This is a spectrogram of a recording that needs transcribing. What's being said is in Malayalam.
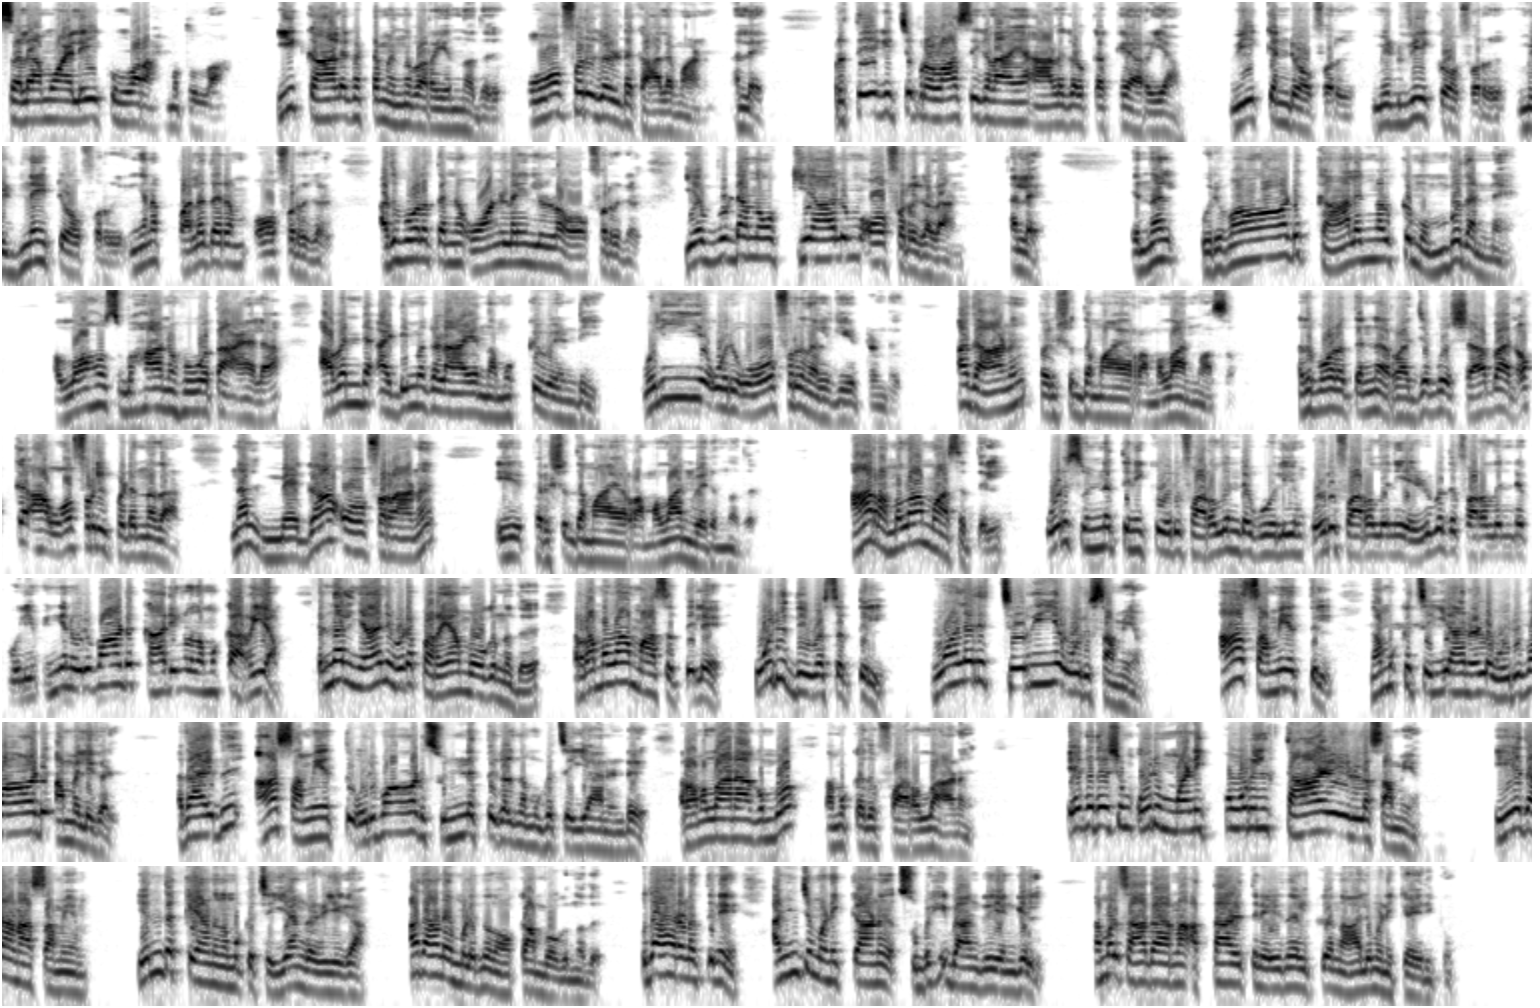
അസ്സലാമു അലൈക്കും വറഹമത്തുള്ള. ഈ കാലഘട്ടം എന്ന് പറയുന്നത് ഓഫറുകളുടെ കാലമാണ് അല്ലെ? പ്രത്യേകിച്ച് പ്രവാസികളായ ആളുകൾക്കൊക്കെ അറിയാം weekend offer mid week offer midnight offer ഇങ്ങനെ പലതരം ഓഫറുകൾ അതുപോലെ തന്നെ ഓൺലൈനിലുള്ള ഓഫറുകൾ എവിടെ നോക്കിയാലും ഓഫറുകളാണ് അല്ലെ? എന്നാൽ ഒരുപാട് കാലങ്ങൾക്ക് മുമ്പ് തന്നെ അള്ളാഹു സുബാനുഹൂവത്ത ആയാല അവന്റെ അടിമകളായ നമുക്ക് വേണ്ടി വലിയ ഒരു ഓഫർ നൽകിയിട്ടുണ്ട്. അതാണ് പരിശുദ്ധമായ റമലാൻ മാസം. അതുപോലെ തന്നെ റജബ് ഷാബാൻ ഒക്കെ ആ ഓഫറിൽ പെടുന്നതാണ്. എന്നാൽ മെഗാ ഓഫറാണ് ഈ പരിശുദ്ധമായ റമലാൻ വരുന്നത്. ആ റമലാൻ മാസത്തിൽ ഒരു സുന്നത്തിനിക്ക് ഒരു ഫറലിന്റെ കൂലിയും ഒരു ഫറലിന് എഴുപത് ഫറലിന്റെ കൂലിയും ഇങ്ങനെ ഒരുപാട് കാര്യങ്ങൾ നമുക്ക് അറിയാം എന്നാൽ ഞാൻ ഇവിടെ പറയാൻ പോകുന്നത് റമലാൻ മാസത്തിലെ ഒരു ദിവസത്തിൽ വളരെ ചെറിയ ഒരു സമയം. ആ സമയത്തിൽ നമുക്ക് ചെയ്യാനുള്ള ഒരുപാട് അമലുകൾ. അതായത് ആ സമയത്ത് ഒരുപാട് സുന്നത്തുകൾ നമുക്ക് ചെയ്യാനുണ്ട്. റമലാനാകുമ്പോൾ നമുക്കത് ഫറലാണ് ഏകദേശം ഒരു മണിക്കൂറിൽ താഴെയുള്ള സമയം. ഏതാണ് ആ സമയം? എന്തൊക്കെയാണ് നമുക്ക് ചെയ്യാൻ കഴിയുക? അതാണ് നമ്മൾ ഇന്ന് നോക്കാൻ പോകുന്നത്. ഉദാഹരണത്തിന് അഞ്ചു മണിക്കാണ് സുബഹി ബാങ്ക് എങ്കിൽ നമ്മൾ സാധാരണ അത്താഴത്തിന് എഴുന്നേൽക്കുക നാലു മണിക്കായിരിക്കും.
